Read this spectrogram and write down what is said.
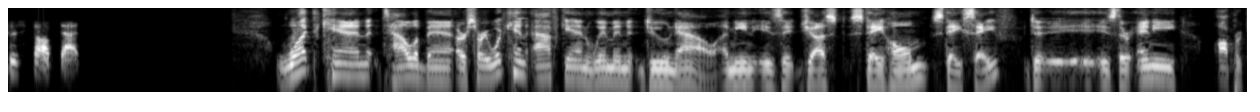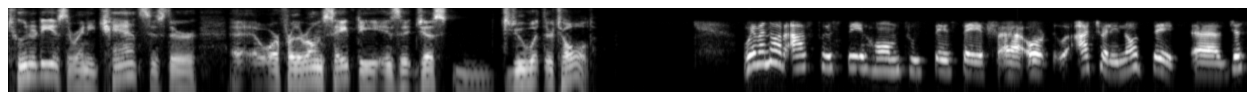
to stop that. What can Taliban, or sorry, what can Afghan women do now? I mean, is it just stay home, stay safe? Do, is there any opportunity? Is there any chance? Is there, uh, or for their own safety, is it just do what they're told? Women are asked to stay home to stay safe, uh, or actually not safe, uh, just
